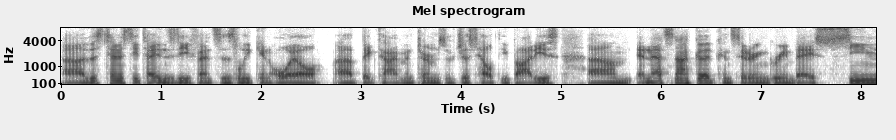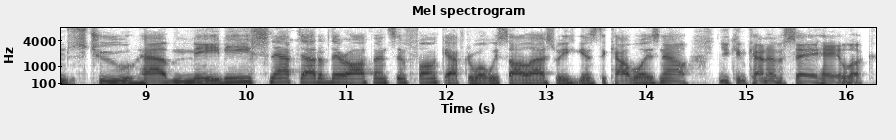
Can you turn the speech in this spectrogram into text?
Uh, this Tennessee Titans defense is leaking oil big time in terms of just healthy bodies. Um, and that's not good considering Green Bay seems to have maybe snapped out of their offensive funk after what we saw last week against the Cowboys. Now, you can kind of say, hey, look,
